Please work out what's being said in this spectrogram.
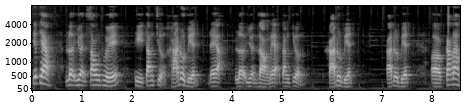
Tiếp theo, lợi nhuận sau thuế thì tăng trưởng khá đột biến. Đây ạ, lợi nhuận dòng đây ạ, tăng trưởng khá đột biến. Khá đột biến. Ờ, các năm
